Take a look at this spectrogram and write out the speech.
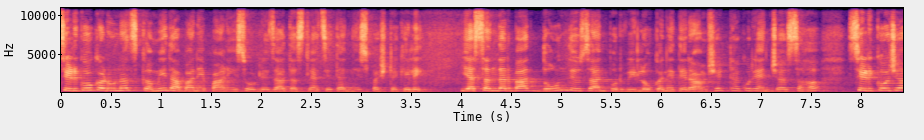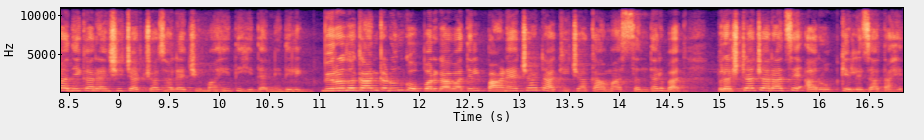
सिडकोकडूनच कमी दाबाने पाणी सोडले जात असल्याचे त्यांनी स्पष्ट केले. या संदर्भात दोन दिवसांपूर्वी लोकनेते रामशेठ ठाकूर यांच्यासह सिडकोच्या अधिकाऱ्यांशी चर्चा झाल्याची माहितीही त्यांनी दिली. विरोधकांकडून कोपरगावातील पाण्याच्या टाकीच्या कामासंदर्भात भ्रष्टाचाराचे आरोप केले जात आहेत.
